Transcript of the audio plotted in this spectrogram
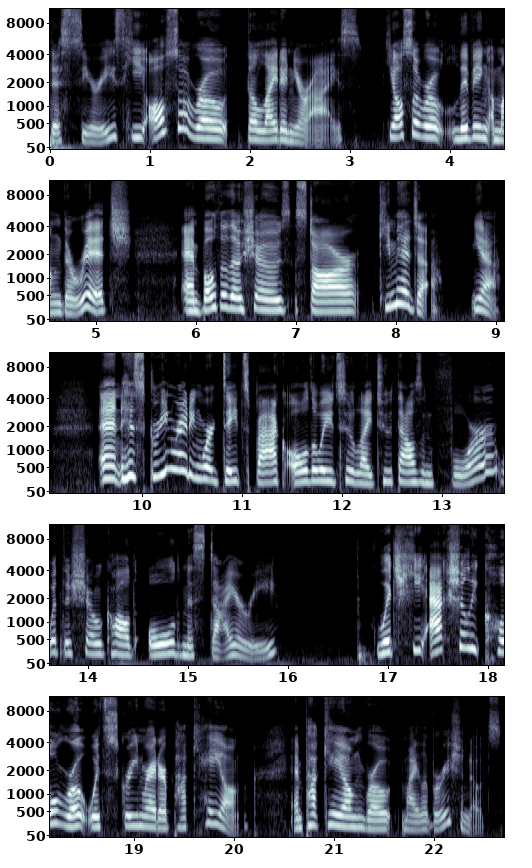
this series. He also wrote The Light in Your Eyes. He also wrote Living Among the Rich, and both of those shows star Kim Hye-ja. Yeah. And his screenwriting work dates back all the way to like 2004 with a show called Old Miss Diary which he actually co-wrote with screenwriter Park Hae-young. And Park Hae-young wrote My Liberation Notes.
